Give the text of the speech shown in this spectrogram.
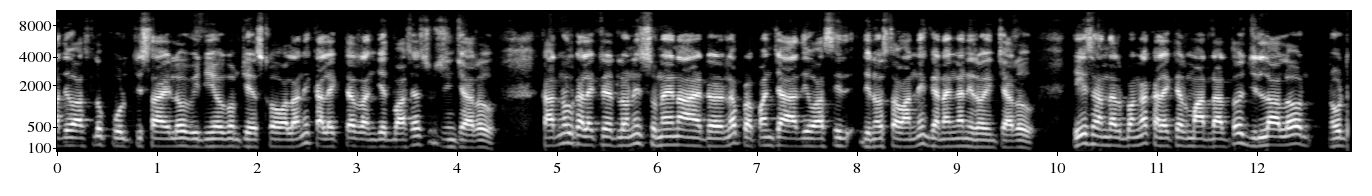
ఆదివాసులు పూర్తి స్థాయిలో వినియోగం చేసుకోవాలని కలెక్టర్ రంజిత్ భాష సూచించారు. కర్నూలు కలెక్టరేట్లోని సునైన ఆడిటోరియంలో ప్రపంచ ఆదివాసీ దినోత్సవాన్ని ఘనంగా నిర్వహించారు. ఈ సందర్భంగా కలెక్టర్ మాట్లాడుతూ జిల్లాలో నూట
